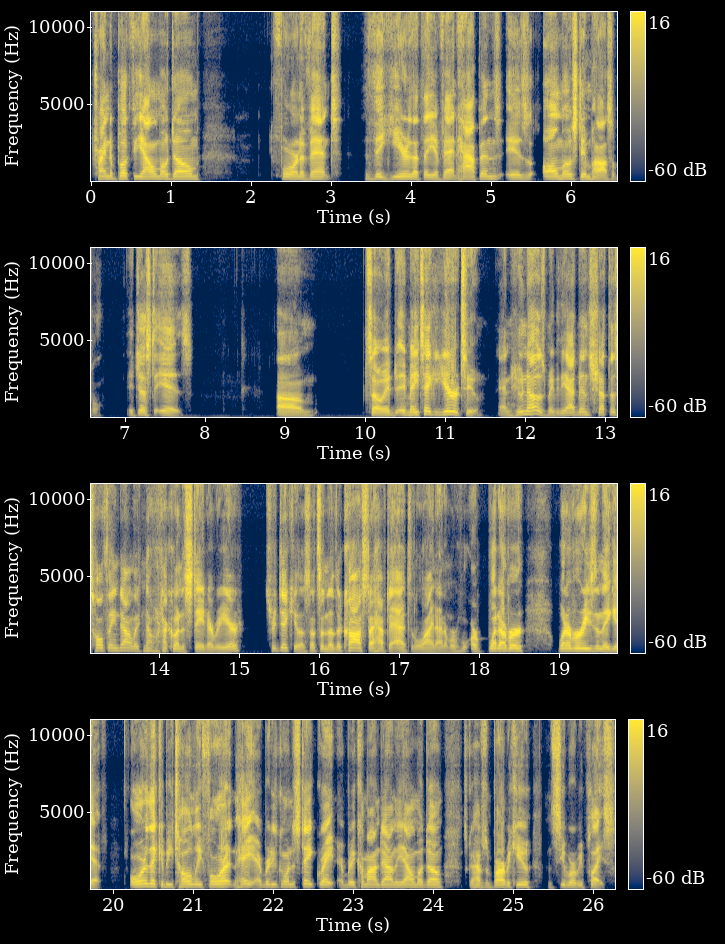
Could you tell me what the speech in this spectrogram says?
Trying to book the Alamodome for an event the year that the event happens is almost impossible. It just is. Um, so it, it may take a year or two. And who knows? Maybe the admins shut this whole thing down. Like, no, we're not going to state every year. It's ridiculous. That's another cost I have to add to the line item, or, or whatever, whatever reason they give, or they could be totally for it. And hey, everybody's going to state. Great. Everybody come on down the Alamodome. Let's go have some barbecue and see where we place.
